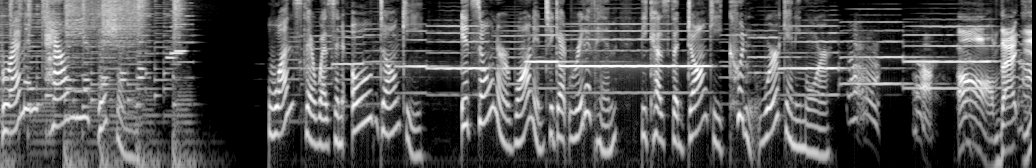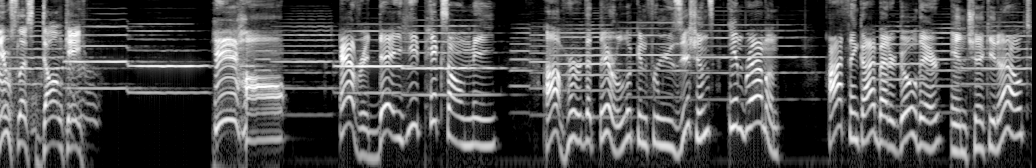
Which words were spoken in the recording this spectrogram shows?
Bremen Town Musicians Once there was an old donkey. Its owner wanted to get rid of him because the donkey couldn't work anymore. Oh, that useless donkey! Hee-haw! Every day he picks on me. I've heard that they're looking for musicians in Bremen. I think I better go there and check it out.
